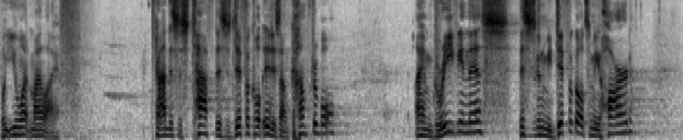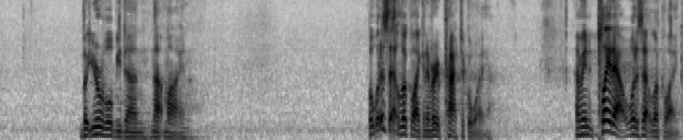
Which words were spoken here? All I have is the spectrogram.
what you want in my life. God, this is tough. This is difficult. It is uncomfortable. I am grieving this. This is going to be difficult. It's going to be hard. But your will be done, not mine. But what does that look like in a very practical way? I mean, played out, what does that look like?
